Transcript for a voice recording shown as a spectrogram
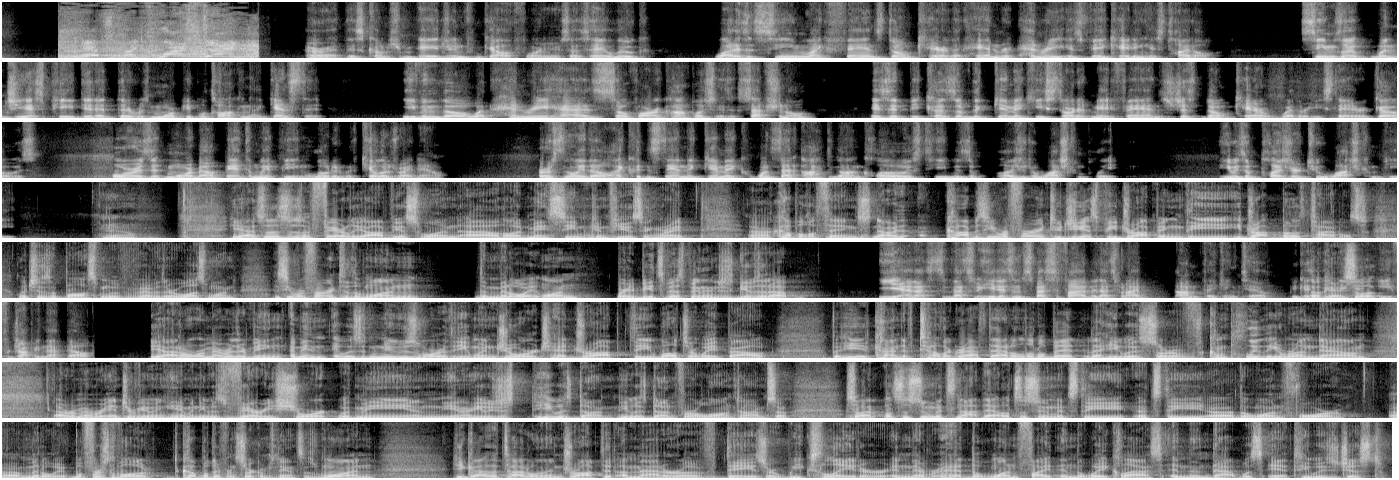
Answer my question! All right, this comes from Adrian from California. Says, Hey, Luke, why does it seem like fans don't care that Henry, Henry is vacating his title? Seems like when GSP did it, there was more people talking against it. Even though what Henry has so far accomplished is exceptional, is it because of the gimmick he started made fans just don't care whether he stay or goes? Or is it more about bantamweight being loaded with killers right now? Personally, though, I couldn't stand the gimmick. Once that octagon closed, he was a pleasure to watch complete. He was a pleasure to watch compete. Yeah. Yeah, so this is a fairly obvious one, uh, although it may seem confusing, right? Uh, a couple of things. Now, Cobb, is he referring to GSP dropping the, he dropped both titles, which is a boss move if ever there was one. Is he referring to the one, the middleweight one, where he beats Bisping and then just gives it up? Yeah, that's that's what he doesn't specify, but that's what I, I'm thinking too, because okay, he so for dropping that belt. Yeah, I don't remember there being. I mean, it was newsworthy when George had dropped the welterweight bout, but he had kind of telegraphed that a little bit that he was sort of completely run down. I remember interviewing him, and he was very short with me, and you know, he was just he was done. He was done for a long time. So, so I, let's assume it's not that. Let's assume it's the it's the uh, the one for uh, middleweight. Well, first of all, a couple different circumstances. One he got the title and then dropped it a matter of days or weeks later and never had the one fight in the weight class and then that was it. He was just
